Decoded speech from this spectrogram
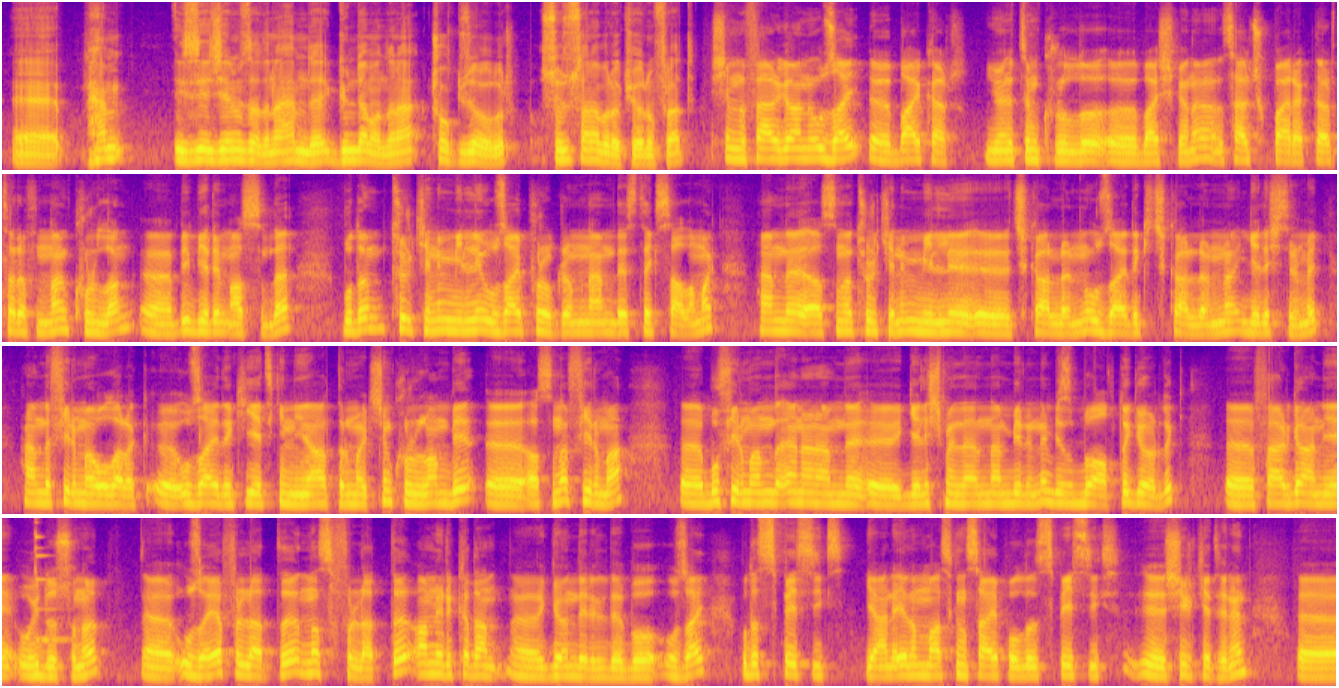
e, hem izleyicilerimiz adına hem de gündem adına çok güzel olur. Sözü sana bırakıyorum Fırat. Şimdi Fergane Uzay e, Baykar Yönetim Kurulu e, Başkanı Selçuk Bayraktar tarafından kurulan e, bir birim aslında. Bu da Türkiye'nin milli uzay programına hem destek sağlamak hem de aslında Türkiye'nin milli e, çıkarlarını, uzaydaki çıkarlarını geliştirmek hem de firma olarak e, uzaydaki yetkinliğini arttırmak için kurulan bir e, aslında firma. E, bu firmanın da en önemli e, gelişmelerinden birini biz bu hafta gördük. E, Fergani uydusunu e, uzaya fırlattı. Nasıl fırlattı? Amerika'dan e, gönderildi bu uzay. Bu da SpaceX yani Elon Musk'ın sahip olduğu SpaceX e, şirketinin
